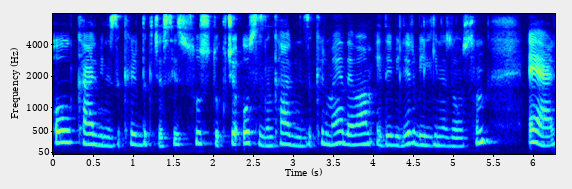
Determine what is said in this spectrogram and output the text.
O kalbinizi kırdıkça, siz sustukça o sizin kalbinizi kırmaya devam edebilir. Bilginiz olsun. Eğer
